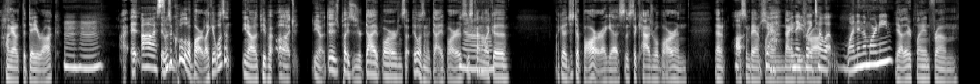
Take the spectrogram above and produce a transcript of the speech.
hung out at the Day Rock. Mm-hmm. I, it, Awesome. it was a cool little bar. Like it wasn't, you know, people, oh, you know, there's places are dive bars and stuff. It wasn't a dive bar. It was just kind of like a, like a just a bar, I guess, just a casual bar. And then an awesome band playing yeah. 90s And they played rock. till what one in the morning. yeah, they were playing from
